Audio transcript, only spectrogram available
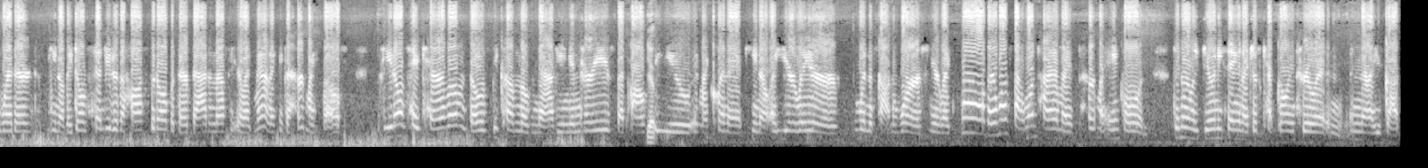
where they're, you know, they don't send you to the hospital, but they're bad enough that you're like, man, I think I hurt myself. If you don't take care of them, those become those nagging injuries that I'll Yep. see you in my clinic, you know, a year later when it's gotten worse. And you're like, well, there was that one time I hurt my ankle and didn't really do anything, and I just kept going through it, and, and now you've got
